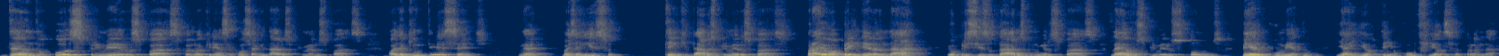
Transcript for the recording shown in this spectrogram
dando os primeiros passos. Quando a criança consegue dar os primeiros passos. Olha que interessante, né? Mas é isso. Tem que dar os primeiros passos. Para eu aprender a andar, eu preciso dar os primeiros passos, levo os primeiros tombos, perco o medo e aí eu tenho confiança para andar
